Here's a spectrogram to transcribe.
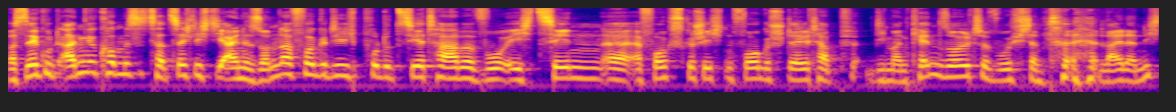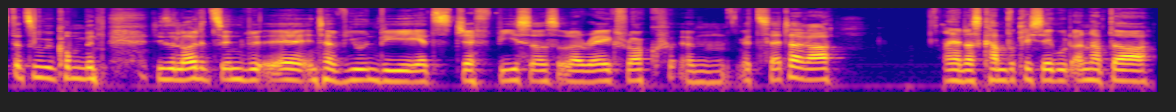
Was sehr gut angekommen ist, ist tatsächlich die eine Sonderfolge, die ich produziert habe, wo ich zehn äh, Erfolgsgeschichten vorgestellt habe, die man kennen sollte, wo ich dann leider nicht dazu gekommen bin, diese Leute zu in äh, interviewen, wie jetzt Jeff Bezos oder Ray Kroc ähm, etc. Äh, das kam wirklich sehr gut an, habe da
